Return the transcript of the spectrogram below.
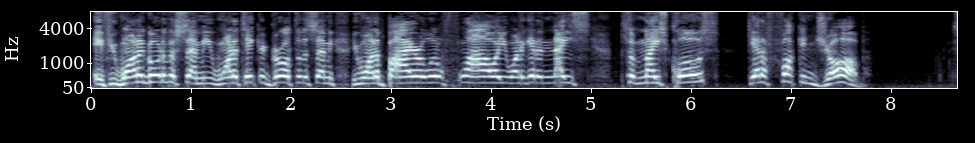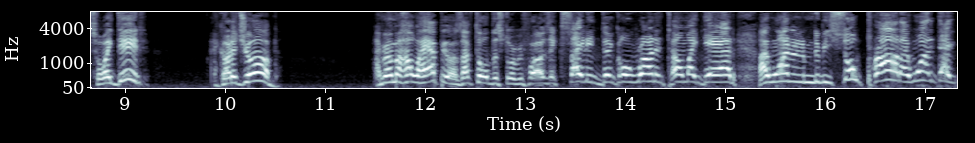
If you want to go to the semi, you want to take a girl to the semi, you want to buy her a little flower, you want to get a nice, some nice clothes, get a fucking job. So I did. I got a job. I remember how happy I was. I've told this story before. I was excited to go run and tell my dad. I wanted him to be so proud. I wanted, I,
